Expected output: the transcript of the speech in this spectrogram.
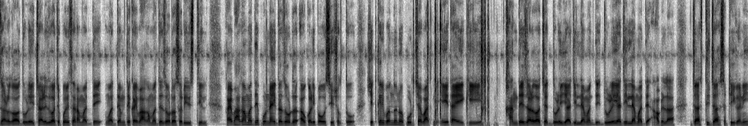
जळगाव धुळे चाळीसगावच्या परिसरामध्ये मध्यम ते काही भागामध्ये जोरदार सरी दिसतील. काही भागामध्ये पुन्हा एकदा जोरदार अवकाळी पाऊस येऊ शकतो. शेतकरी बंधूंनो पुढच्या बातमी येत आहे की खांदे जळगावच्या धुळे या जिल्ह्यामध्ये. धुळे या जिल्ह्यामध्ये आपल्याला जास्तीत जास्त ठिकाणी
